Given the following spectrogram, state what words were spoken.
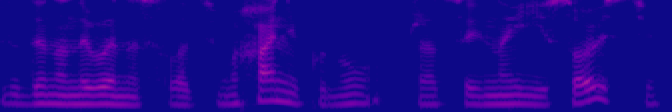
Людина не винесла цю механіку, ну, вже це і на її совісті.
